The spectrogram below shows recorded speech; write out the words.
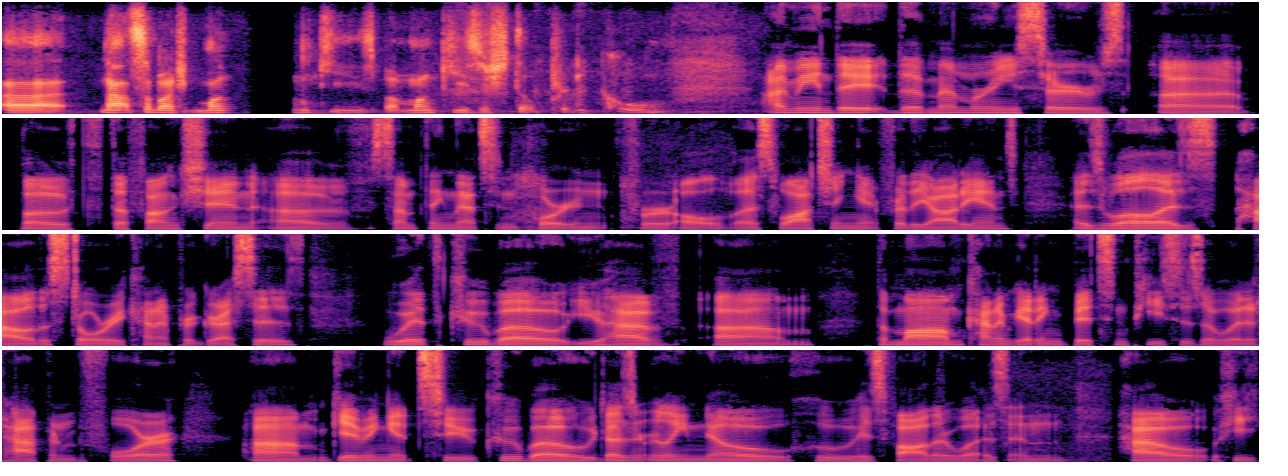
Uh, not so much monkeys, but monkeys are still pretty cool. I mean, they the memory serves uh, both the function of something that's important for all of us watching it for the audience, as well as how the story kind of progresses. With Kubo, you have um, the mom kind of getting bits and pieces of what had happened before, um, giving it to Kubo, who doesn't really know who his father was and how he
